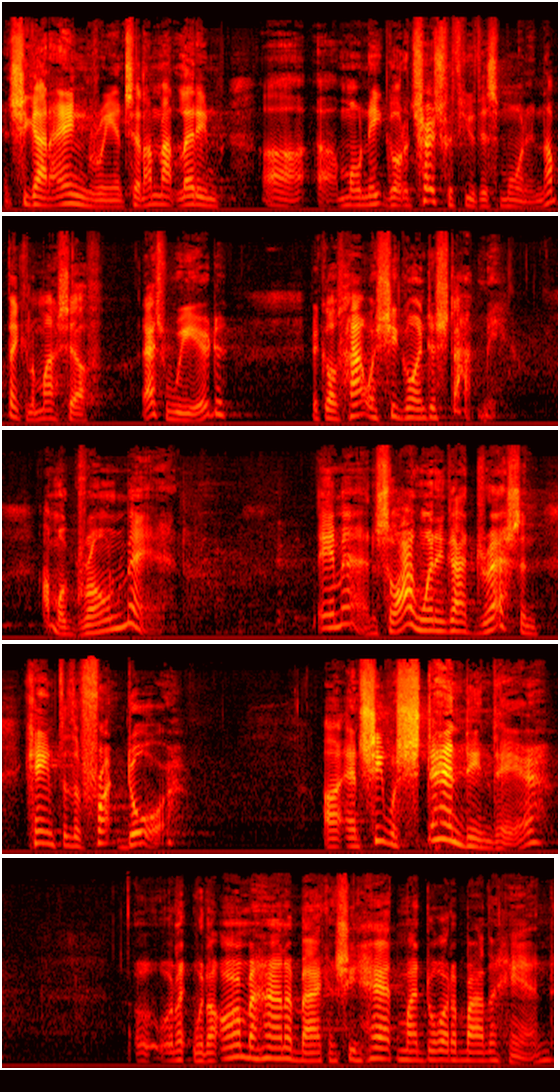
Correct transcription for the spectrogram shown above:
and she got angry and said, I'm not letting uh, uh Monique go to church with you this morning. And I'm thinking to myself, that's weird because how is she going to stop me? I'm a grown man. Amen. So I went and got dressed and came to the front door. Uh, and she was standing there with her arm behind her back, and she had my daughter by the hand.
